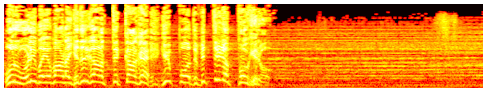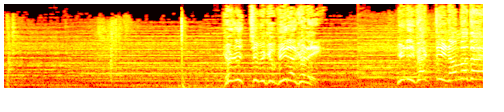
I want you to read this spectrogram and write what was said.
ஒரு ஒளிமயமான எதிர்காலத்துக்காக இப்போது வித்திடப் போகிறோம். எழுச்சி மிகு வீரர்களே இனி வெற்றி நமதே!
